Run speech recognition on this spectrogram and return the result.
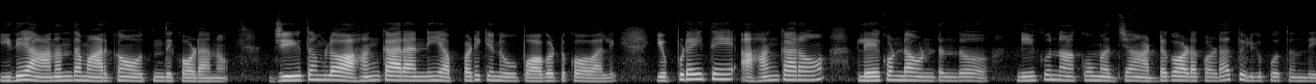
ఇదే ఆనంద మార్గం అవుతుంది కూడాను. జీవితంలో అహంకారాన్ని ఎప్పటికీ నువ్వు పోగొట్టుకోవాలి. ఎప్పుడైతే అహంకారం లేకుండా ఉంటుందో నీకు నాకు మధ్య అడ్డగోడ కూడా తొలగిపోతుంది.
